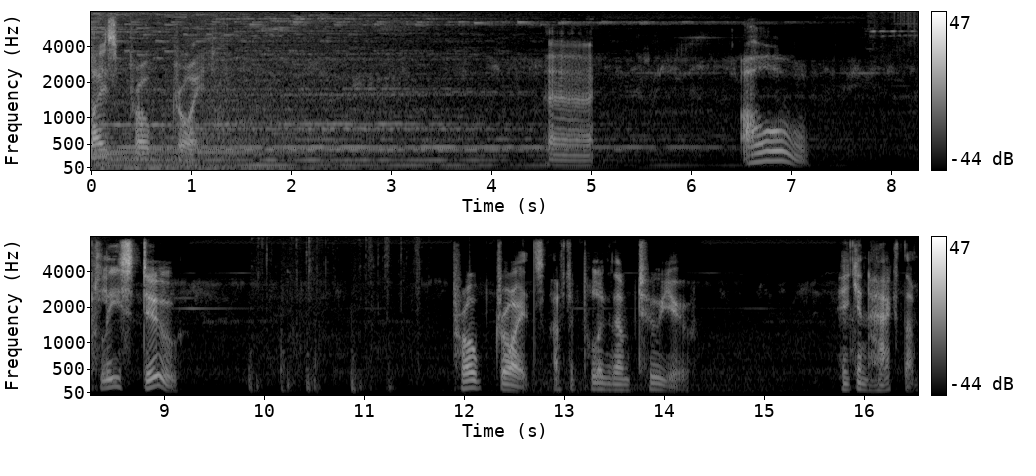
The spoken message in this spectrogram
supplies probe droid. Uh, oh, please do. Probe droids after pulling them to you. He can hack them.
